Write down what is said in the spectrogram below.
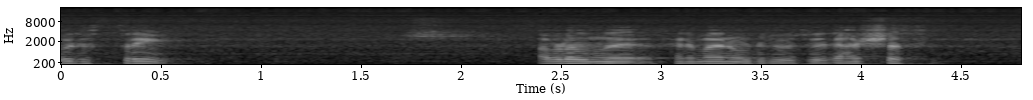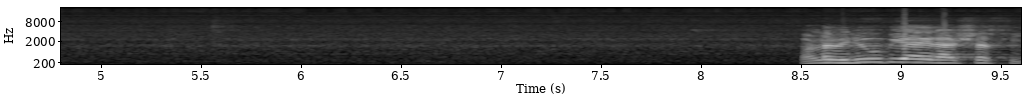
ഒരു സ്ത്രീ അവിടെ നിന്ന് ഹനുമാനോട് ചോദിച്ചു രാക്ഷസി. വളരെ വിരൂപിയായ രാക്ഷസി.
